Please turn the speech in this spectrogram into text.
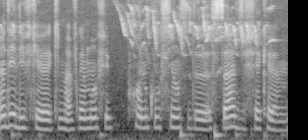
un des livres qui m'a vraiment fait prendre conscience de ça, du fait que,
